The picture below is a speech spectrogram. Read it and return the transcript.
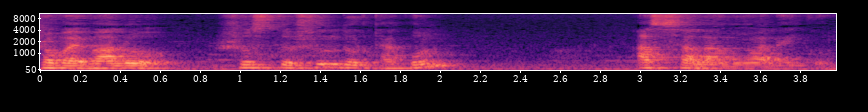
সবাই ভালো, সুস্থ, সুন্দর থাকুন। আসসালামু আলাইকুম।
